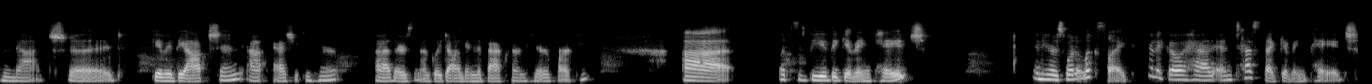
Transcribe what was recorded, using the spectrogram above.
And that should give me the option, uh, as you can hear, uh, there's an ugly dog in the background here barking. Uh, let's view the giving page. And here's what it looks like. I'm going to go ahead and test that giving page.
